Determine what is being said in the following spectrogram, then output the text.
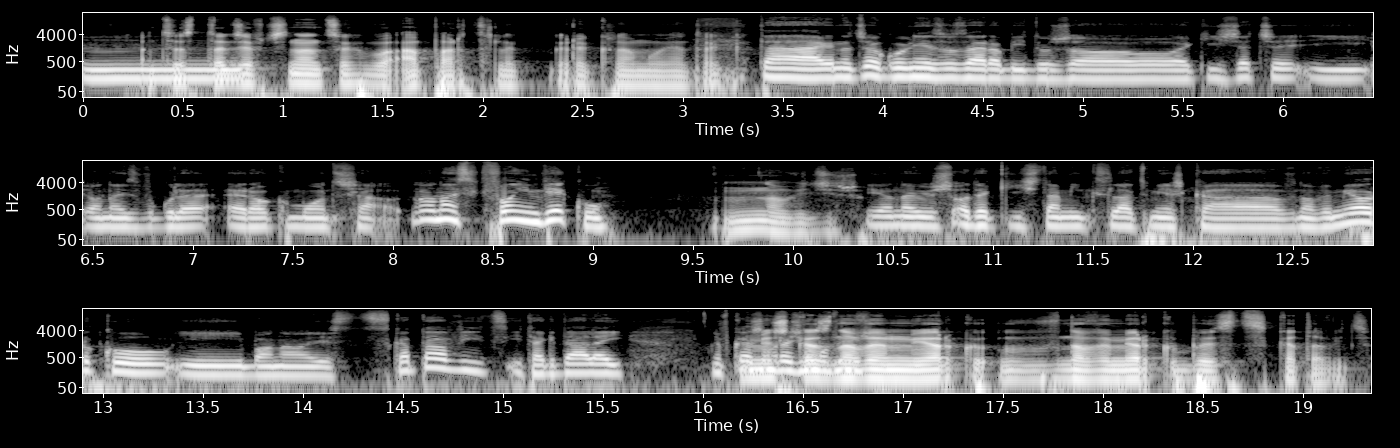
Mm, A to jest ta dziewczyna, co chyba apart reklamuje, tak? tak, znaczy ogólnie Zuza robi dużo jakichś rzeczy i ona jest w ogóle rok młodsza. No ona jest w twoim wieku No widzisz. i ona już od jakichś tam x lat mieszka w Nowym Jorku i bo ona jest z Katowic i tak dalej. No w każdym Mieszka razie z Nowym Jorku, w Nowym Jorku, bo jest z Katowic.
